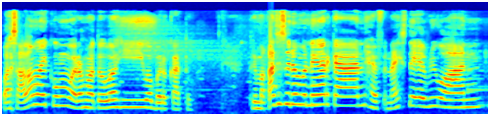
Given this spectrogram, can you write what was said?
Wassalamualaikum warahmatullahi wabarakatuh. Terima kasih sudah mendengarkan. Have a nice day everyone.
